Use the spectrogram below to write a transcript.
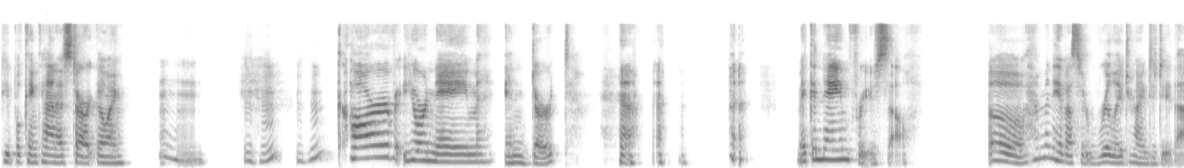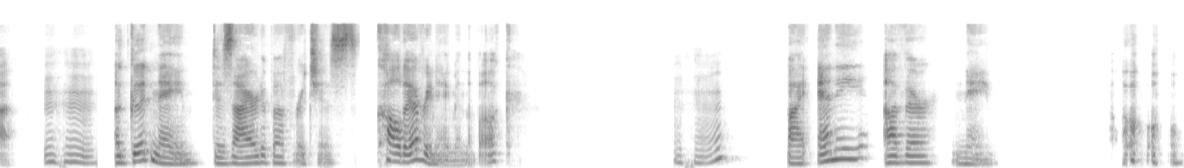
people can kind of start going, hmm. Mm-hmm. Mm-hmm. Carve your name in dirt. Make a name for yourself. Oh, how many of us are really trying to do that? Mm-hmm. A good name, desired above riches, called every name in the book Mm-hmm. by any other name. Oh,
